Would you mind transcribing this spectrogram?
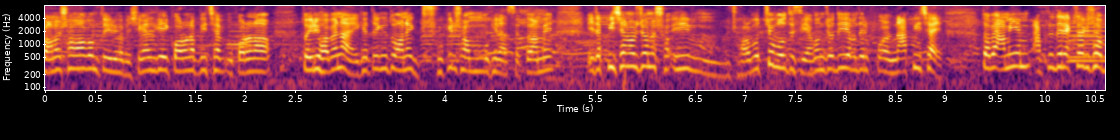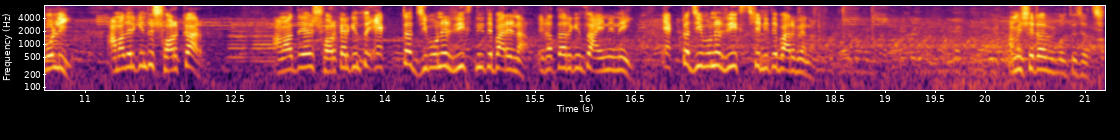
জনসমাগম তৈরি হবে, সেখান থেকে এই করোনা পিছা, করোনা তৈরি হবে না, এক্ষেত্রে কিন্তু অনেক ঝুঁকির সম্মুখীন আছে। তো আমি এটা পিছানোর জন্য এই সর্বোচ্চ বলতেছি, এখন যদি আমাদের না পিছায়, তবে আমি আপনাদের একটা কিছু বলি, আমাদের কিন্তু সরকার, আমাদের সরকার কিন্তু একটা জীবনের রিস্ক নিতে পারে না, এটা তার কিন্তু আইনে নেই, একটা জীবনের রিস্ক সে নিতে পারবে না। আমি সেটা আমি বলতে চাচ্ছি।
